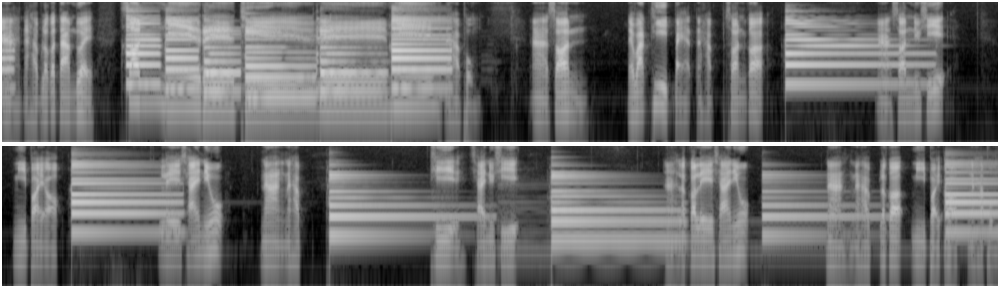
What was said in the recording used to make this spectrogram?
อ่านะครับแล้วก็ตามด้วยซอนมีเรทีเลมีนะครับผมอ่าซอนในวรรคที่ 8 นะครับซอนก็อ่าซอนนิ้วชี้มีปล่อยออกเลใช้นิ้วนางนะครับ ทีใช้นิ้วชี้อ่าแล้วก็เลใช้นิ้วนางนะครับ แล้วก็มีปล่อยออกนะครับผม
